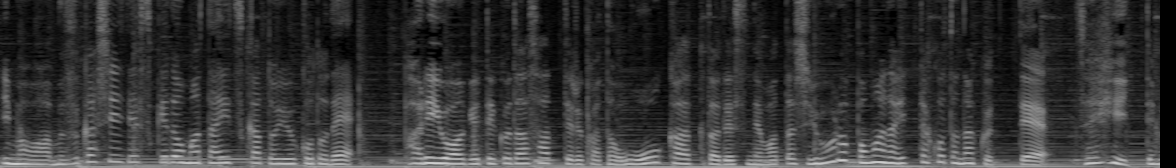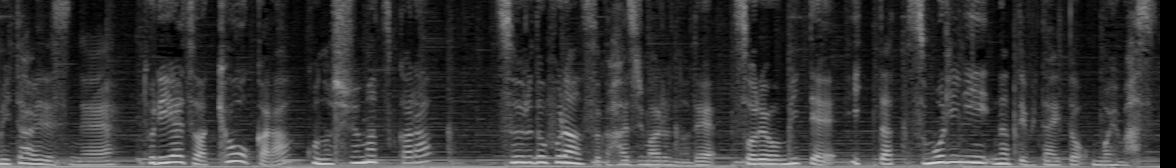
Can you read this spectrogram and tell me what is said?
今は難しいですけどまたいつかということでパリを挙げてくださってる方多かったですね。私ヨーロッパまだ行ったことなくってぜひ行ってみたいですね。とりあえずは今日からこの週末からツール・ド・フランスが始まるのでそれを見て行ったつもりになってみたいと思います。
